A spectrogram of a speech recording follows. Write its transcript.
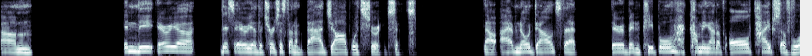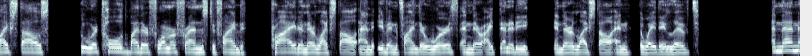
Um, in the area, this area, the church has done a bad job with certain sins. Now, I have no doubts that there have been people coming out of all types of lifestyles who were told by their former friends to find pride in their lifestyle and even find their worth and their identity in their lifestyle and the way they lived. And then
